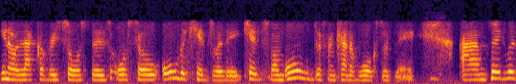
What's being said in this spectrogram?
you know, lack of resources. Also, all the kids were there. Kids from all different kind of walks was there. Um, so it was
